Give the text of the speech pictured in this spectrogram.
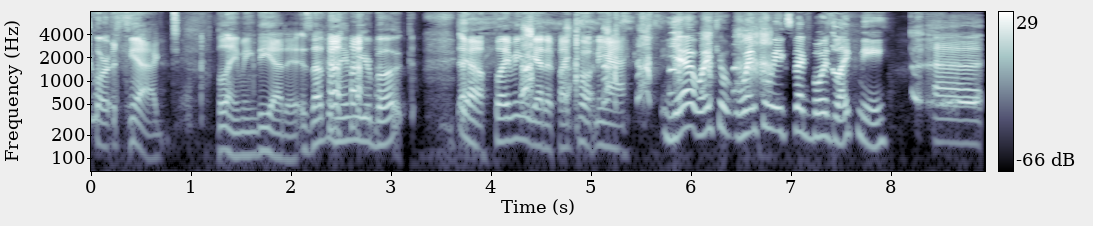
Courtney Act. Blaming the edit. Is that the name of your book? Yeah, blaming the edit by Courtney Act. Yeah, when can when can we expect boys like me? Uh,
